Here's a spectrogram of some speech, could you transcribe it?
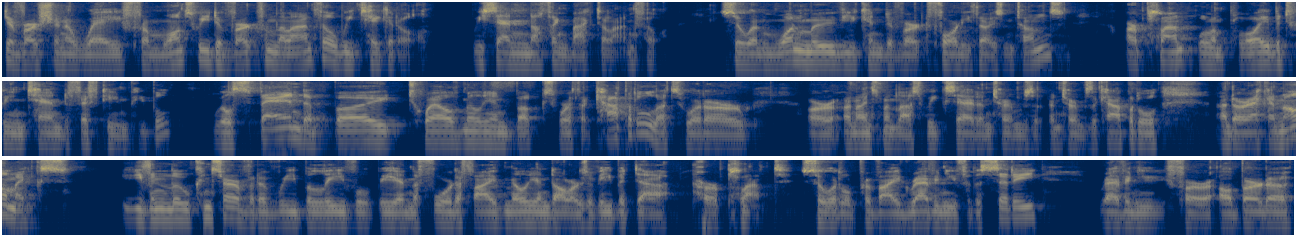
diversion away from once we divert from the landfill, we take it all. We send nothing back to landfill. So in one move, you can divert 40,000 tons. Our plant will employ between 10 to 15 people We'll spend about 12 million bucks worth of capital. That's what our our announcement last week said in terms in terms of capital and our economics. Even though conservative, we believe will be in the four to five million dollars of EBITDA per plant. So it'll provide revenue for the city, revenue for Alberta,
